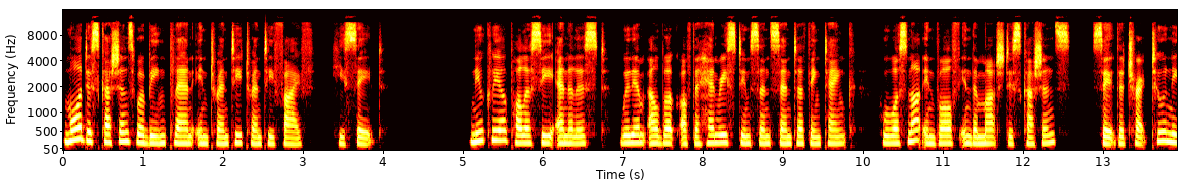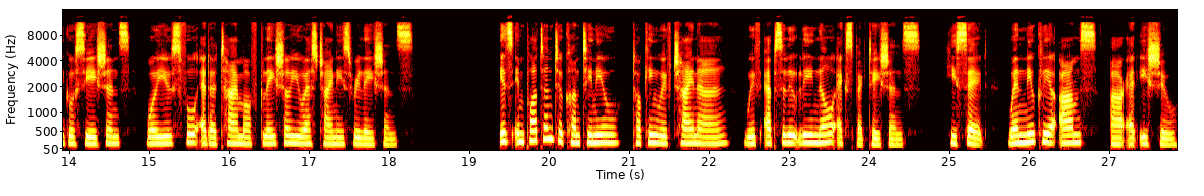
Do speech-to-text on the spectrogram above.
More discussions were being planned in 2025, he said. Nuclear policy analyst William Alberque of the Henry Stimson Center think tank, who was not involved in the March discussions, said the Track 2 negotiations were useful at a time of glacial US Chinese relations. It's important to continue talking with China with absolutely no expectations, he said, when nuclear arms are at issue.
